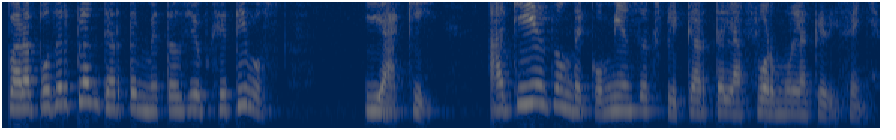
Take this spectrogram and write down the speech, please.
para poder plantearte metas y objetivos. Y aquí, aquí es donde comienzo a explicarte la fórmula que diseña.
